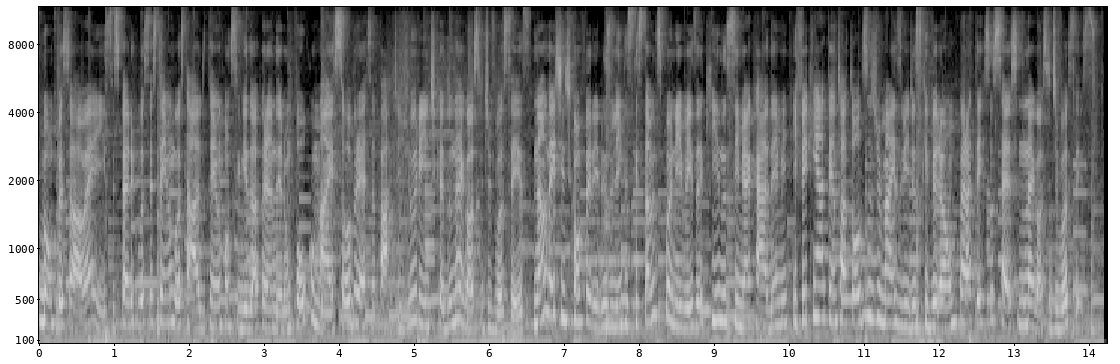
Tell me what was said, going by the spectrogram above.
Bom, pessoal, é isso. Espero que vocês tenham gostado, tenham conseguido aprender um pouco mais sobre essa parte jurídica do negócio de vocês. Não deixem de conferir os links que estão disponíveis aqui no Cime Academy e fiquem atentos a todos os demais vídeos que virão para ter sucesso no negócio de vocês.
